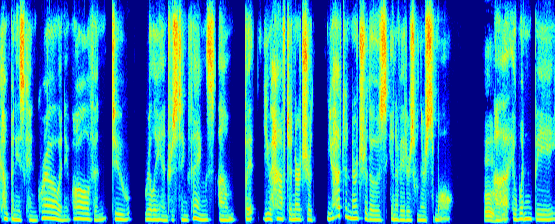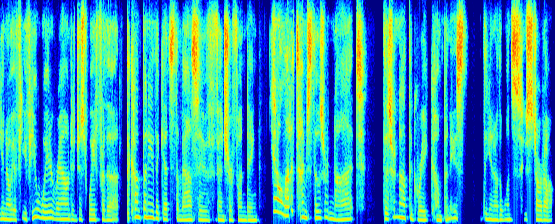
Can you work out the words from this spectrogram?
companies can grow and evolve and do really interesting things. Um, but you have to nurture you have to nurture those innovators when they're small. Mm. Uh, it wouldn't be, you know, if if you wait around and just wait for the the company that gets the massive venture funding, you know, a lot of times those are not those are not the great companies. The, you know, the ones who start up.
